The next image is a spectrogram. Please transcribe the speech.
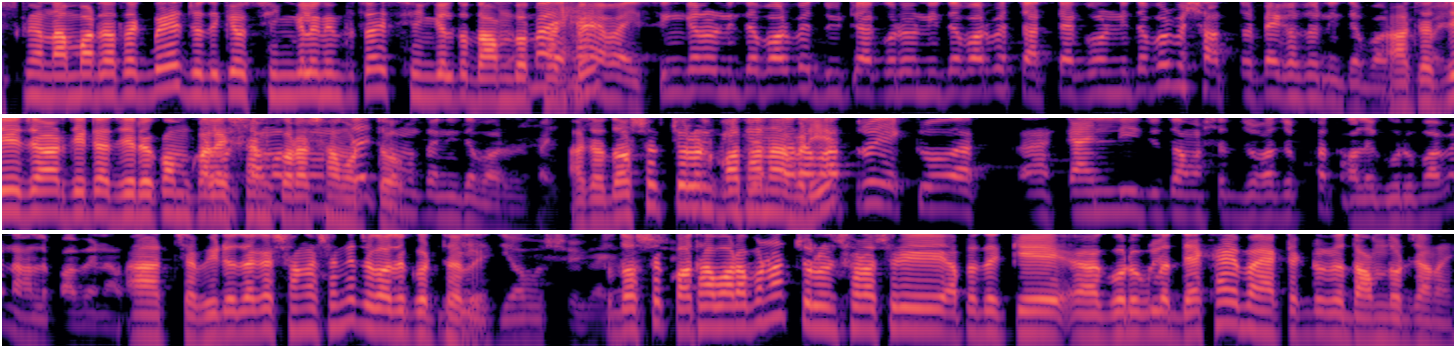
স্ক্রিনে নাম্বার দেওয়া থাকবে। যদি কেউ সিঙ্গেলে নিতে চায় সিঙ্গেল তো দাম দর থাকবে। হ্যাঁ ভাই সিঙ্গেলও নিতে পারবে দুইটা করেও নিতে পারবে চারটা করে নিতে পারবে সাতটা প্যাকেজও নিতে পারবে আচ্ছা যে যার যেটা যেরকম কালেকশন করার সামর্থ্য নিতে পারবে ভাই। আচ্ছা দর্শক চলুন কথা না বাড়িয়ে মাত্রই একটু কাইন্ডলি যদি আমার সাথে যোগাযোগ করে তাহলে গুরু পাবে না হলে পাবে না আচ্ছা ভিডিও দেখার সঙ্গে সঙ্গে যোগাযোগ করতে হবে। জি অবশ্যই ভাই তো দর্শক কথা বাড়াবো না চলুন সরাসরি আপনাদেরকে গরুগুলো দেখায় এবং একটা একটা করে দাম দর জানাই।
